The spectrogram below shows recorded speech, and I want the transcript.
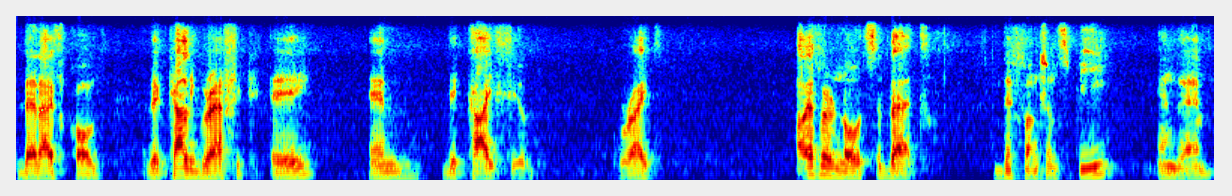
that I've called the calligraphic A and the chi field, right? However, notes that the functions P and M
